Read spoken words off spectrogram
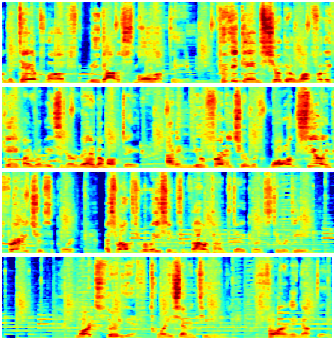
On the day of love, we got a small update. Fissy Games showed their love for the game by releasing a random update, adding new furniture with wall and ceiling furniture support, as well as releasing some Valentine's Day codes to redeem. March 30th, 2017, Farming Update.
